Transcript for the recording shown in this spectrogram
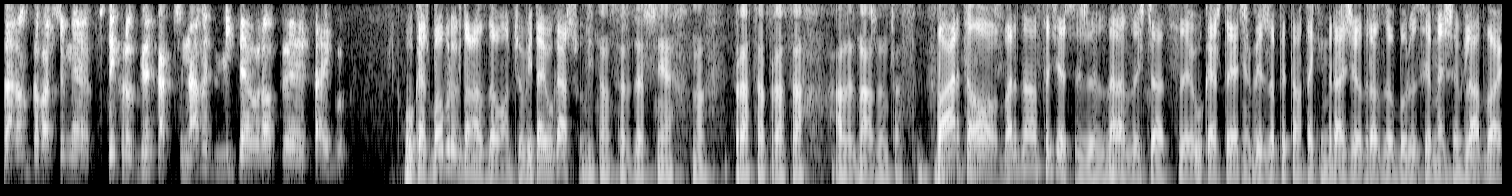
za rok zobaczymy w tych rozgrywkach, czy nawet w Lidze Europy Freiburg. Łukasz Bobruk do nas dołączył. Witaj Łukaszu. Witam serdecznie. No, praca, praca, ale znalazłem czas. Bardzo, o, bardzo nas to cieszy, że znalazłeś czas. Łukasz, to ja ciebie zapytam w takim razie od razu o Borussia Mönchengladbach.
